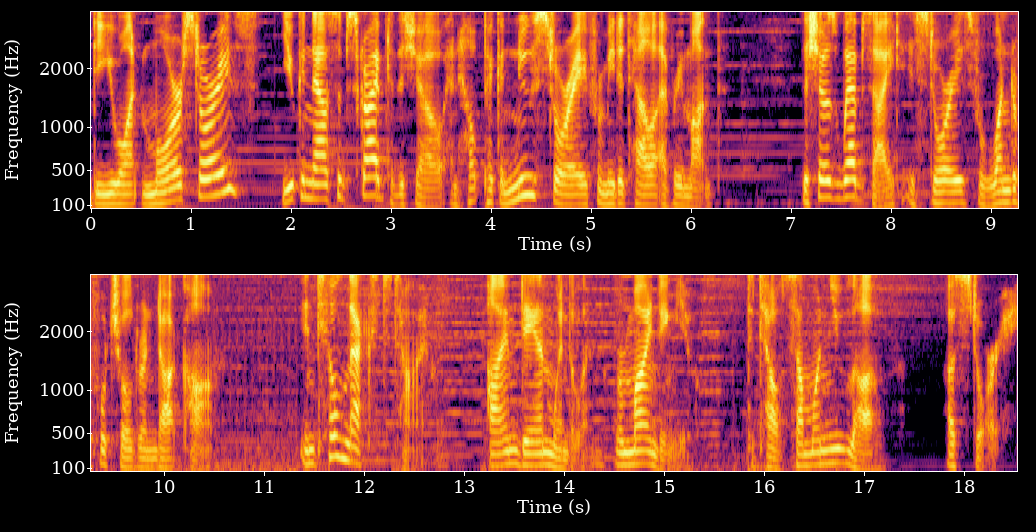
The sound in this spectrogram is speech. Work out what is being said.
Do you want more stories? You can now subscribe to the show and help pick a new story for me to tell every month. The show's website is storiesforwonderfulchildren.com. Until next time, I'm Dan Wendelin, reminding you to tell someone you love a story.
